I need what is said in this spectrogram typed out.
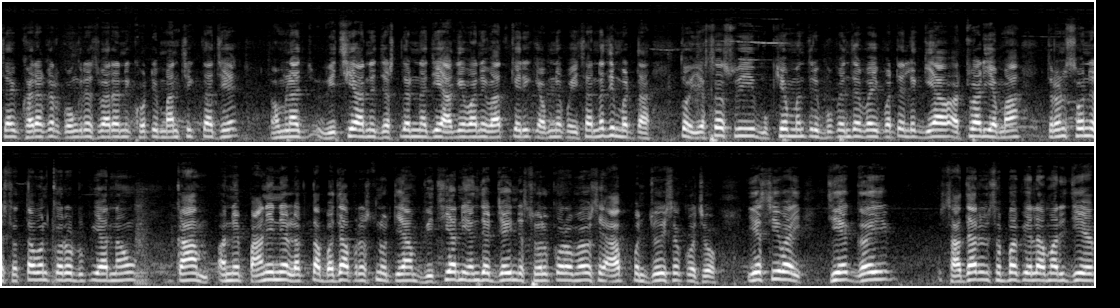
સાહેબ, ખરેખર કોંગ્રેસવાળાની ખોટી માનસિકતા છે. હમણાં જ વિછિયા અને જસદણના જે આગેવાને વાત કરી કે અમને પૈસા નથી મળતા, તો યશસ્વી મુખ્યમંત્રી ભૂપેન્દ્રભાઈ પટેલે ગયા અઠવાડિયામાં ત્રણસો સત્તાવન કરોડ રૂપિયાનું કામ અને પાણીને લગતા બધા પ્રશ્નો ત્યાં વિછિયાની અંદર જઈને સોલ્વ કરવામાં આવશે આપ પણ જોઈ શકો છો. એ સિવાય જે ગઈ સાધારણ સભા પહેલાં અમારી જે,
